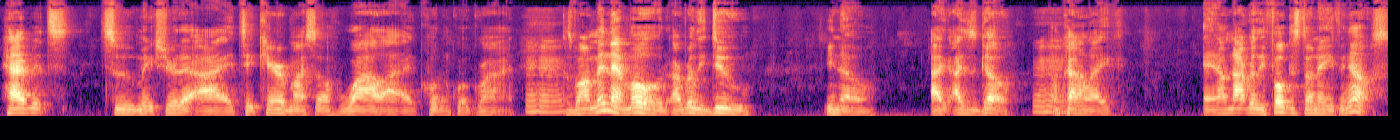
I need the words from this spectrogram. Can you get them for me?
habits to make sure that I take care of myself while I quote unquote grind. Because while I'm in that mode, I really do, you know, I, I just go. I'm Mhm. kind of like, and I'm not really focused on anything else.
